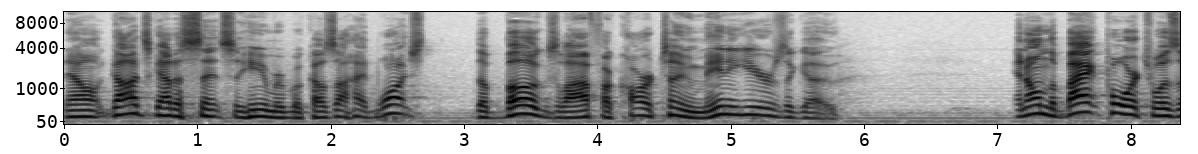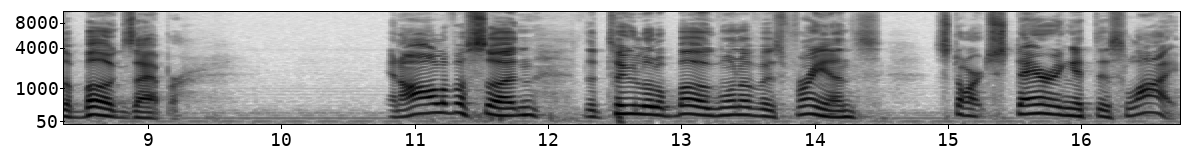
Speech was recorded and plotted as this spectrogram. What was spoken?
Now, God's got a sense of humor because I had watched The Bug's Life, a cartoon, many years ago. And on the back porch was a bug zapper. And all of a sudden, the two little bugs, one of his friends, start staring at this light.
